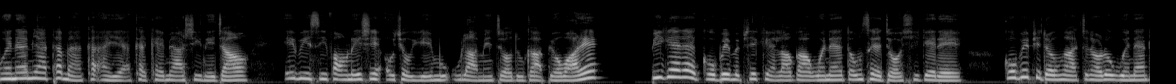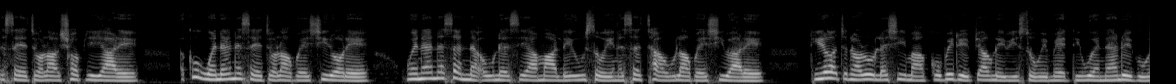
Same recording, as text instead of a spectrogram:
ဝန်ထမ်းများထပ်မံခန့်အပ်ရန်အခက်အခဲများရှိနေကြောင်း ABC Foundation အုပ်ချုပ်ရေးမှူးဦးလာမင်းကျော်သူကပြောပါရယ်ပြီးခဲ့တဲ့ကိုဗစ်မဖြစ်ခင်လောက်ကဝန်ထမ်း30ကျော်ရှိခဲ့တယ်ကိုဗစ်ဖြစ်တုန်းကကျွန်တော်တို့ဝန်ထမ်း30ကျော်လောက်ရှော့ပြရတယ်အခုဝန်ထမ်း20ကျော်လောက်ပဲရှိတော့တယ်ဝန်ထမ်း22ဦးနဲ့ဆရာမ4ဦးဆိုရင်26ဦးလောက်ပဲရှိပါတယ်ဒီတော့ကျွန်တော်တို့လက်ရှိမှာကိုဗစ်တွေပြောင်းနေပြီဆိုပေမဲ့ဒီဝန်ထမ်းတွေကို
